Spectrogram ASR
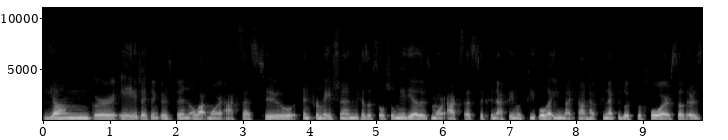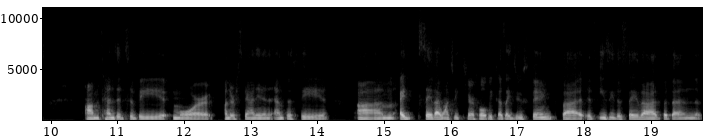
younger age, I think there's been a lot more access to information because of social media. There's more access to connecting with people that you might not have connected with before. So there's um, tended to be more understanding and empathy. Um, I say that I want to be careful because I do think that it's easy to say that, but then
